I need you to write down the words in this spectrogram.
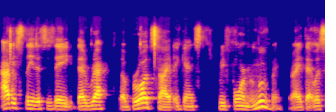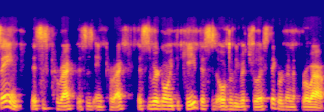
Obviously, this is a direct a broadside against reform movement, right? That was saying this is correct, this is incorrect, this is we're going to keep, this is overly ritualistic, we're going to throw out.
